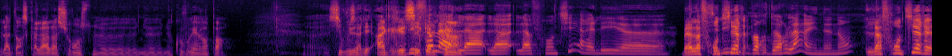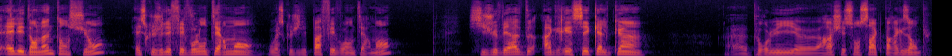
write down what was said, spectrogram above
là, dans ce cas-là, l'assurance ne, couvrira pas. Euh, si vous allez agresser quelqu'un. La, la, frontière, elle est. Euh, ben, la frontière. borderline, non? La frontière, elle est dans l'intention. Est-ce que je l'ai fait volontairement ou est-ce que je ne l'ai pas fait volontairement? Si je vais agresser quelqu'un euh, pour lui arracher son sac, par exemple,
